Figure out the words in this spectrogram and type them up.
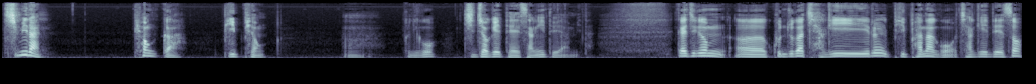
치밀한 평가, 비평, 어, 그리고 지적의 대상이 되어야 합니다. 그러니까 지금 어, 군주가 자기를 비판하고 자기에 대해서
